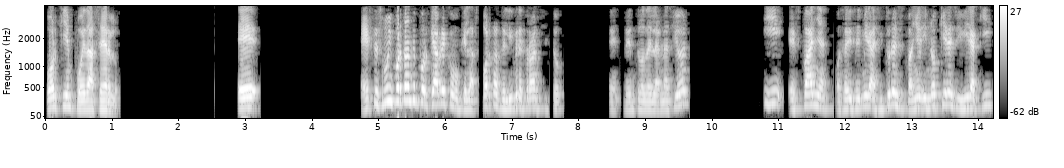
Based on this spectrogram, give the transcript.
por quien pueda hacerlo. Eh, este es muy importante porque abre como que las puertas de libre tránsito eh, dentro de la nación y España. O sea, dice, mira, si tú eres español y no quieres vivir aquí,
